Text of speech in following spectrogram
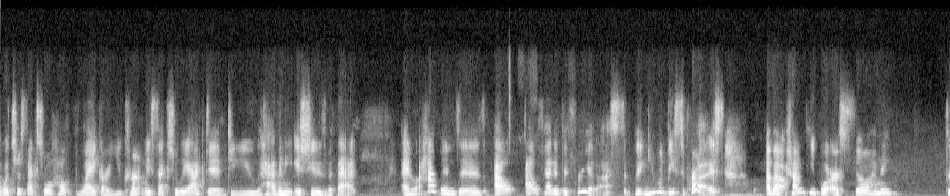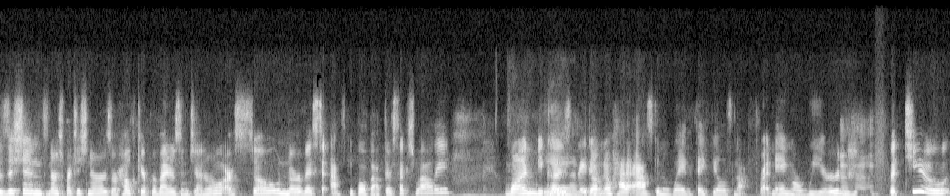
what's your sexual health like? Are you currently sexually active? Do you have any issues with that? And what happens is out outside of the three of us, that you would be surprised about how many people are still, how many physicians, nurse practitioners, or healthcare providers in general are so nervous to ask people about their sexuality. One, because yeah. they don't know how to ask in a way that they feel is not threatening or weird. Mm-hmm. But two,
